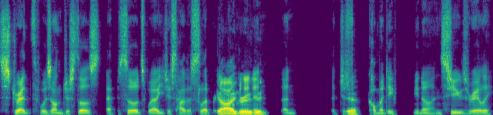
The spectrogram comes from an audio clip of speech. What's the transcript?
strength was on just those episodes where you just had a celebrity Yeah, I agree in with you. and, and just Yeah. comedy, you know, ensues really.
